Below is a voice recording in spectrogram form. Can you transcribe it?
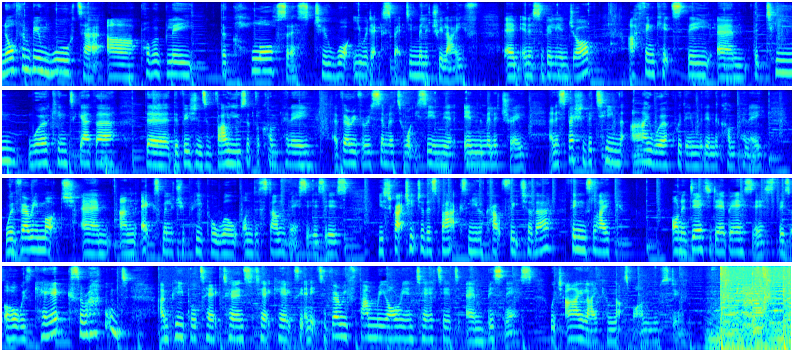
Northumbrian Water are probably the closest to what you would expect in military life um, in a civilian job. I think it's the, um, the team working together, the, the visions and values of the company are very, very similar to what you see in the, in the military, and especially the team that I work within within the company. We're very much, um, and ex-military people will understand this, is, is you scratch each other's backs and you look out for each other. Things like on a day-to-day -day basis there's always cakes around and people take turns to take cakes and it's a very family orientated um, business which I like and that's what I'm used to.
